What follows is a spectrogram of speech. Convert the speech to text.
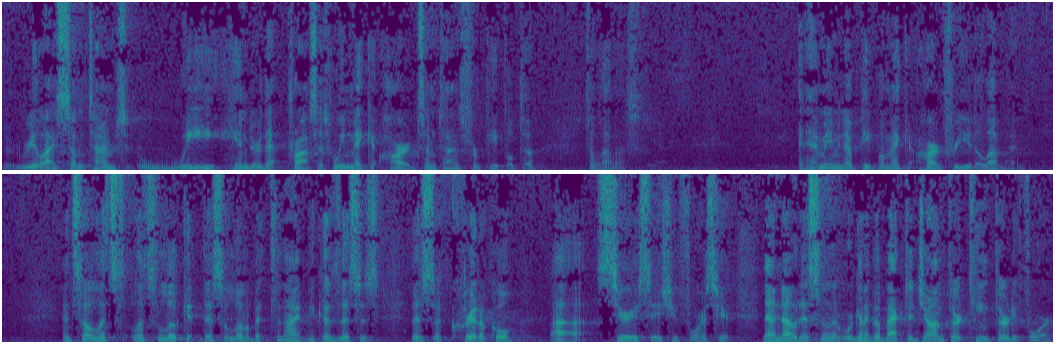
realize sometimes we hinder that process? We make it hard sometimes for people to to love us. And how many of you know people make it hard for you to love them? And so let's let's look at this a little bit tonight because this is this is a critical, uh, serious issue for us here. Now notice and we're going to go back to John thirteen thirty four.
